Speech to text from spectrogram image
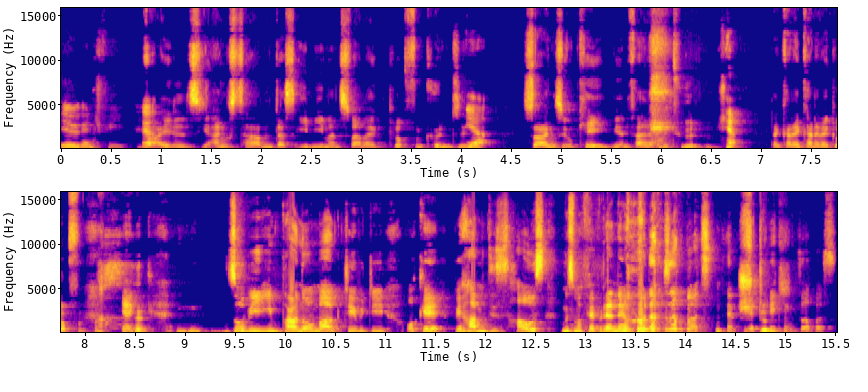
irgendwie. Ja. Weil sie Angst haben, dass ihm jemand zweimal klopfen könnte, ja. sagen sie, okay, wir entfernen alle Türen. Ja. Dann kann ja keiner mehr klopfen. Ja, so wie im Paranormal Activity, okay, wir haben dieses Haus, müssen wir verbrennen oder sowas. Stimmt. Sowas.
